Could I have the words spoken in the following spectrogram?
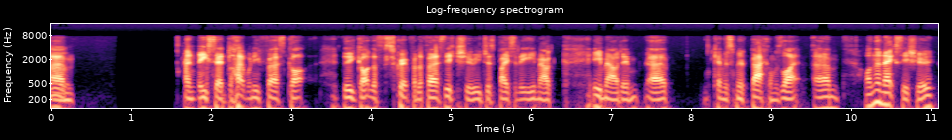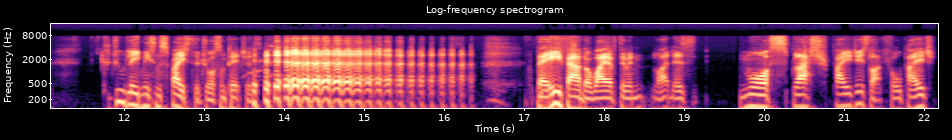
Mm. Um, and he said like when he first got he got the script for the first issue, he just basically emailed emailed him uh, Kevin Smith back and was like, um, on the next issue, could you leave me some space to draw some pictures? but he found a way of doing like there's more splash pages, like full page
